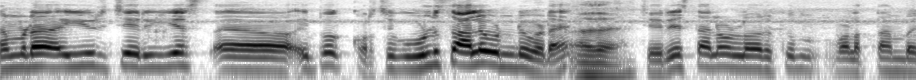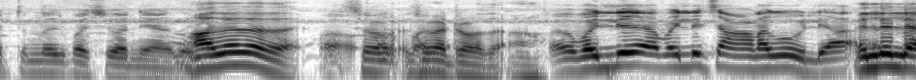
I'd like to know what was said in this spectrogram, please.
നമ്മുടെ ഈ ഒരു ചെറിയ ഇപ്പൊ കുറച്ച് കൂടുതൽ സ്ഥലം ഉണ്ട് ഇവിടെ ചെറിയ സ്ഥലമുള്ളവർക്കും വളർത്താൻ പറ്റുന്ന ഒരു പശു തന്നെയാണ് അതെ അതെ അതെ. വലിയ വലിയ ചാണകവും ഇല്ല. ഇല്ല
